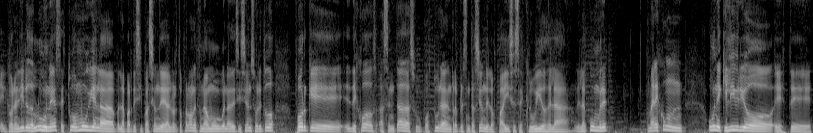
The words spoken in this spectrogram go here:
eh, con el diario del lunes estuvo muy bien la, participación de Alberto Fernández, fue una muy buena decisión, sobre todo porque dejó asentada su postura en representación de los países excluidos de la, de la cumbre. Manejó un, un equilibrio este,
